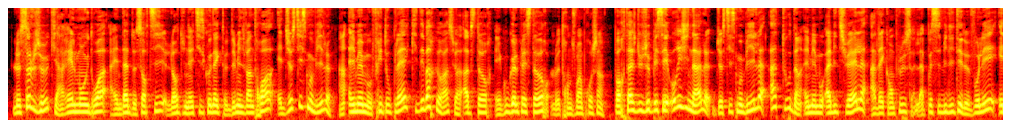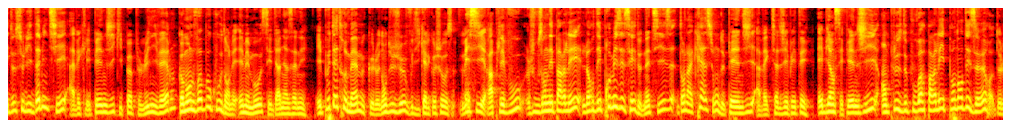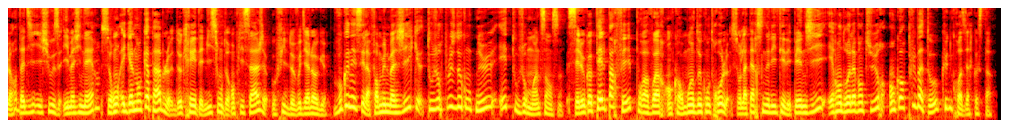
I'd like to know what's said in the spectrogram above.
Le seul jeu qui a réellement eu droit à une date de sortie lors du Nighties Connect 2023 est Justice Mobile, un MMO free-to-play qui débarquera sur App Store et Google Play Store le 30 juin prochain. Portage du jeu PC original, Justice Mobile a tout d'un MMO habituel, avec en plus la possibilité de voler et de se lier d'amitié avec les PNJ qui peuplent l'univers, comme on le voit beaucoup dans les MMO ces dernières années. Et peut-être même que le nom du jeu vous dit quelque chose. Mais si, rappelez-vous, je vous en ai parlé lors des premiers essais de NetEase dans la création de PNJ avec ChatGPT. Eh bien ces PNJ, en plus de pouvoir parler pendant des heures de leur daddy issues imaginaires seront également capables de créer des missions de remplissage au fil de vos dialogues. Vous connaissez la formule magique, toujours plus de contenu et toujours moins de sens. C'est le cocktail parfait pour avoir encore moins de contrôle sur la personnalité des PNJ et rendre l'aventure encore plus bateau qu'une croisière Costa.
